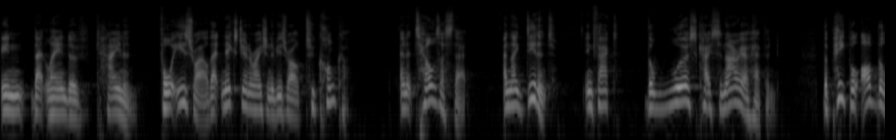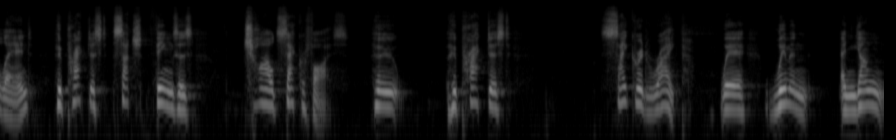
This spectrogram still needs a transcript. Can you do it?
in that land of Canaan for Israel, that next generation of Israel, to conquer. And it tells us that. And they didn't. In fact, the worst case scenario happened. The people of the land who practiced such things as child sacrifice, who, who practiced sacred rape, where women and young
